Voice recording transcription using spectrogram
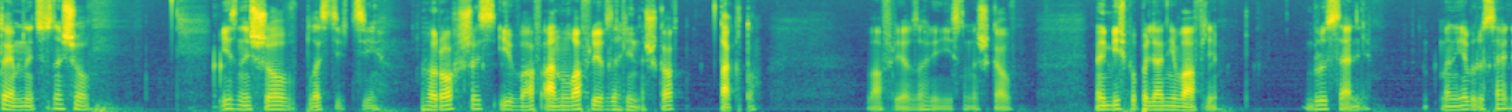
таємницю знайшов. І знайшов пластівці. Горох щось і ваф. А, ну вафлі я взагалі не шукав. Так то. Вафлі я взагалі дійсно не шукав. Найбільш популярні вафлі. Брюссель. У мене є Брюссель.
